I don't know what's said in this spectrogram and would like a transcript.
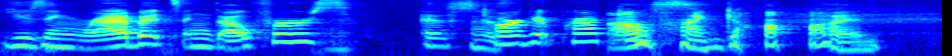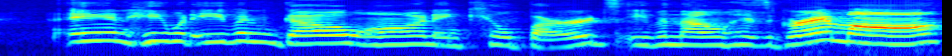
using rabbits and gophers as target practice. Oh my god. And he would even go on and kill birds, even though his grandma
